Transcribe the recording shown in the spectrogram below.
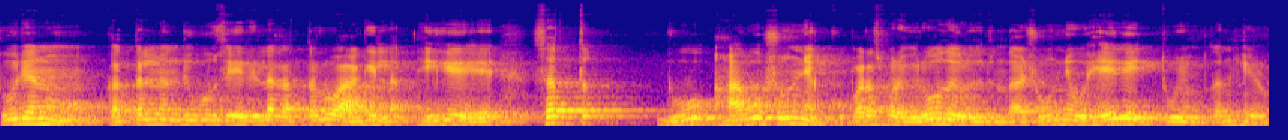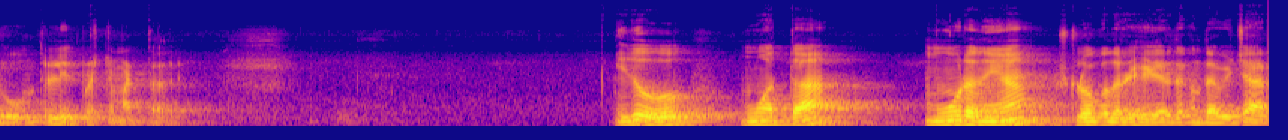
ಸೂರ್ಯನು ಕತ್ತಲಿನೊಂದಿಗೂ ಸೇರಿಲ್ಲ, ಕತ್ತಲೂ ಆಗಿಲ್ಲ. ಹೀಗೆ ಸತ್ಗೂ ಹಾಗೂ ಶೂನ್ಯಕ್ಕೂ ಪರಸ್ಪರ ವಿರೋಧ ಇರುವುದರಿಂದ ಶೂನ್ಯವು ಹೇಗೆ ಇತ್ತು ಎಂಬುದನ್ನು ಹೇಳು ಅಂತೇಳಿ ಪ್ರಶ್ನೆ ಮಾಡ್ತಾರೆ ಇದು ಮೂವತ್ತ ಮೂರನೆಯ ಶ್ಲೋಕದಲ್ಲಿ ಹೇಳಿರತಕ್ಕಂಥ ವಿಚಾರ.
